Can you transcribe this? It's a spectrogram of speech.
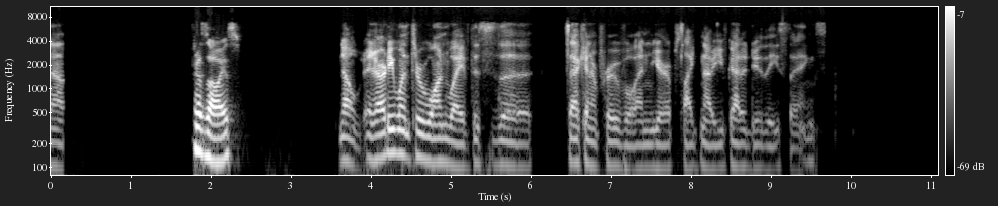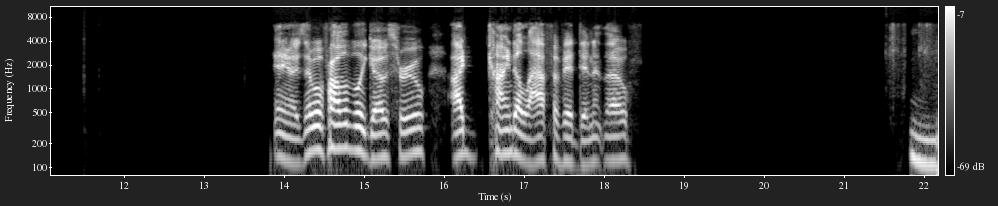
Now as always, no, it already went through one wave. This is the second approval and Europe's like, no, you've got to do these things. Anyways, it will probably go through. I'd kind of laugh if it didn't, though. Hmm.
